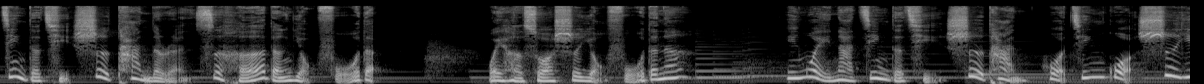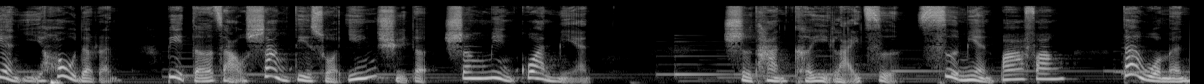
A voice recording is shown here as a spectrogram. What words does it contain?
经得起试探的人是何等有福的！为何说是有福的呢？因为那经得起试探或经过试验以后的人。必得着上帝所应许的生命冠冕。试探可以来自四面八方，但我们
